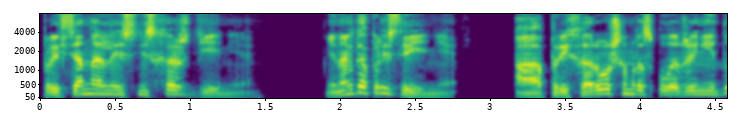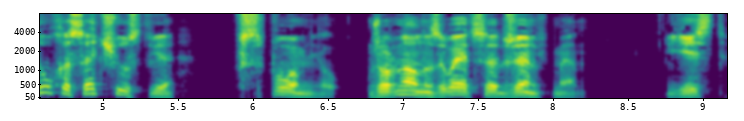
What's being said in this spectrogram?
профессиональное снисхождение, иногда презрение, а при хорошем расположении духа — сочувствие. Вспомнил. Журнал называется «Джентльмен». «Есть»,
